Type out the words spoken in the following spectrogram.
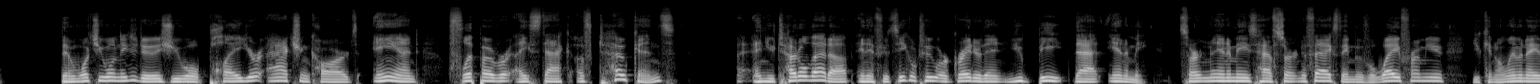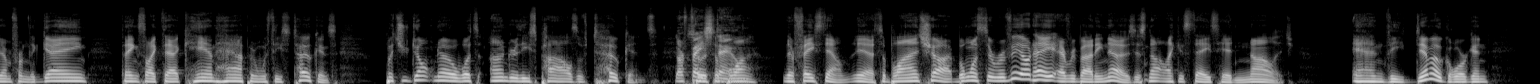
then what you will need to do is you will play your action cards and flip over a stack of tokens, and you total that up. And if it's equal to or greater than, you beat that enemy. Certain enemies have certain effects; they move away from you. You can eliminate them from the game. Things like that can happen with these tokens but you don't know what's under these piles of tokens. They're So face down. blind- they're face down. Yeah, it's a blind shot. But once they're revealed, hey, everybody knows. It's not like it stays hidden knowledge. And the Demogorgon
